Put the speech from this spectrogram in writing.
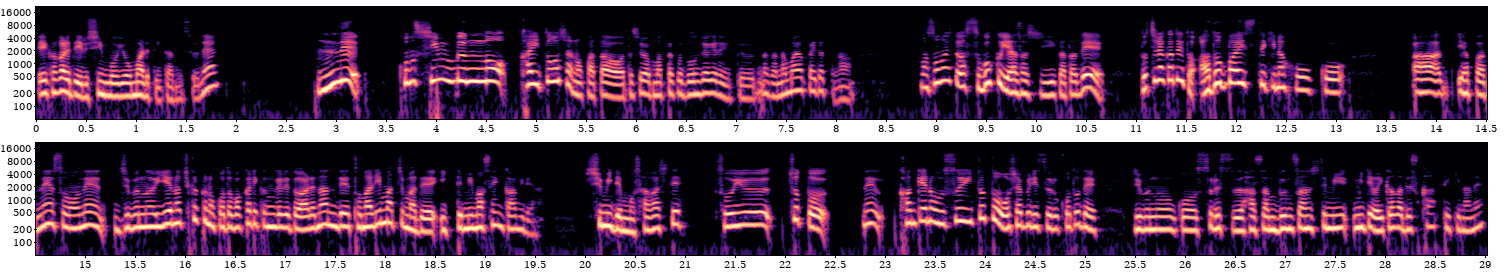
え書かれている新聞を読まれていたんですよね。んで、この新聞の回答者の方は私は全く存じ上げないんですけど、なんか名前は書いてあったな。まあその人はすごく優しい方で、どちらかというとアドバイス的な方向。ああ、やっぱね、そのね、自分の家の近くのことばっかり考えるとあれなんで、隣町まで行ってみませんか？みたいな。趣味でも探して、そういう、ちょっと、ね、関係の薄い人とおしゃべりすることで、自分のこう、ストレス発散分散してみ、みてはいかがですか？的なね。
